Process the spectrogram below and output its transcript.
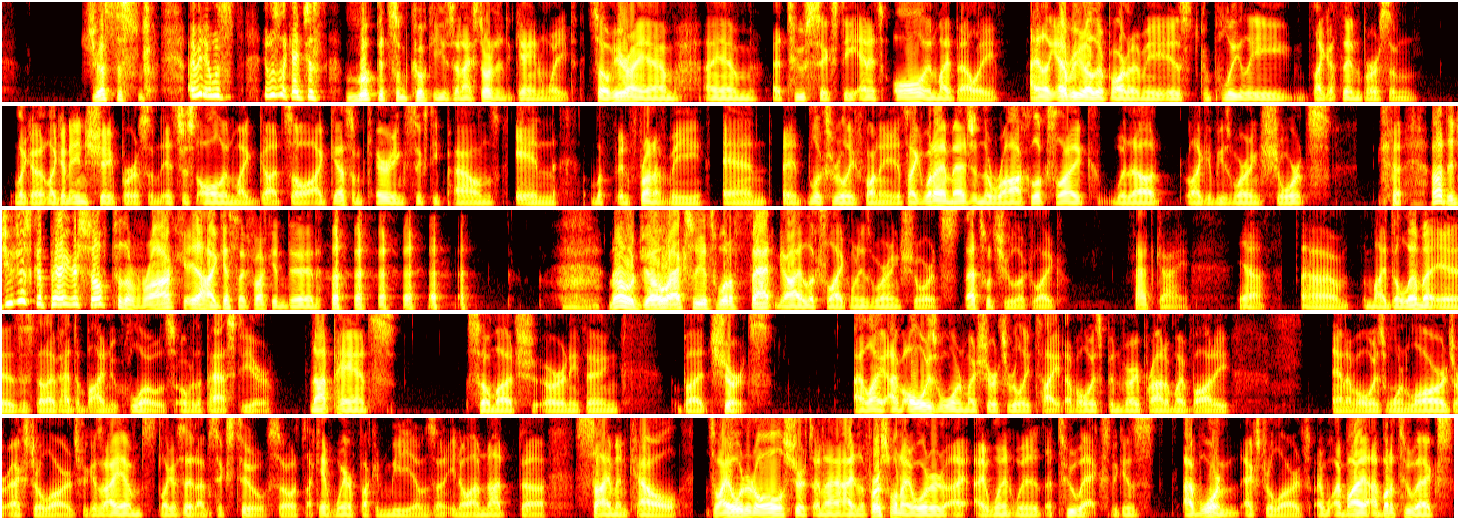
just as, I mean, it was, it was like I just looked at some cookies and I started to gain weight. So here I am. I am at 260 and it's all in my belly. I like every other part of me is completely like a thin person, like a like an in shape person. It's just all in my gut. So I guess I'm carrying sixty pounds in in front of me, and it looks really funny. It's like what I imagine The Rock looks like without like if he's wearing shorts. oh, did you just compare yourself to The Rock? Yeah, I guess I fucking did. no, Joe, actually, it's what a fat guy looks like when he's wearing shorts. That's what you look like fat guy. Yeah. Um, my dilemma is is that I've had to buy new clothes over the past year. Not pants so much or anything, but shirts. I like I've always worn my shirts really tight. I've always been very proud of my body. And I've always worn large or extra large because I am, like I said, I'm 6'2", so it's I can't wear fucking mediums. You know, I'm not uh, Simon Cowell. So I ordered all shirts, and I, I the first one I ordered, I, I went with a 2X because I've worn extra large. I, I buy I bought a two X,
